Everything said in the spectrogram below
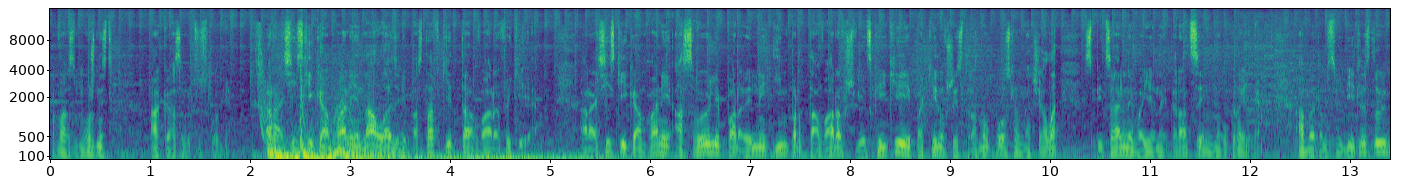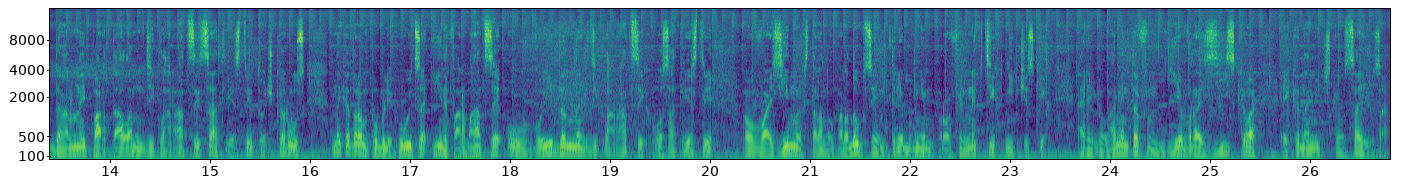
возможность оказывать услуги. Российские компании наладили поставки товаров IKEA. Российские компании освоили параллельный импорт товаров шведской IKEA, покинувшей страну после начала специальной военной операции на Украине. Об этом свидетельствуют данные портала декларации соответствия.рус, на котором публикуется информация о выданных декларациях о соответствии ввозимой в страну продукции требованиям профильных технических регламентов Евразийского экономического союза.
